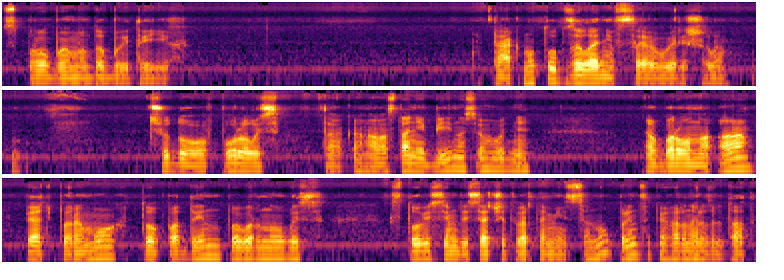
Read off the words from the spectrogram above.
спробуємо добити їх. Так, ну тут зелені все вирішили. Чудово впорались. Так, ага, останній бій на сьогодні. Оборона А. 5 перемог. Топ-1 повернулись. 184 місце. Ну, в принципі, гарний результат.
